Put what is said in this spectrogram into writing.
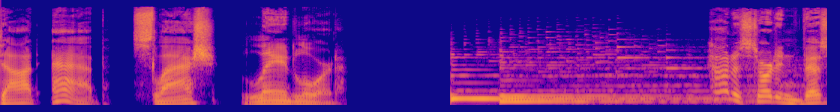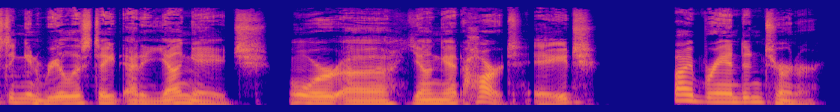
Rent.app slash landlord. How to start investing in real estate at a young age, or uh, young at heart age, by Brandon Turner.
